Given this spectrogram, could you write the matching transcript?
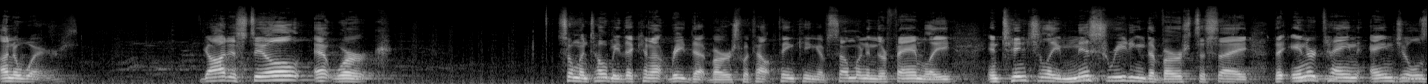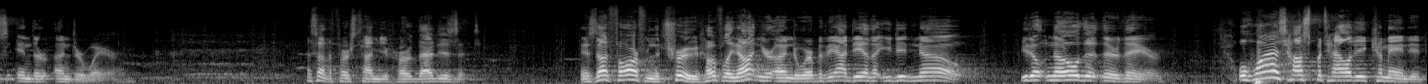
unawares. God is still at work. Someone told me they cannot read that verse without thinking of someone in their family intentionally misreading the verse to say they entertain angels in their underwear. That's not the first time you've heard that, is it? And it's not far from the truth, hopefully not in your underwear, but the idea that you didn't know. You don't know that they're there. Well, why is hospitality commanded?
